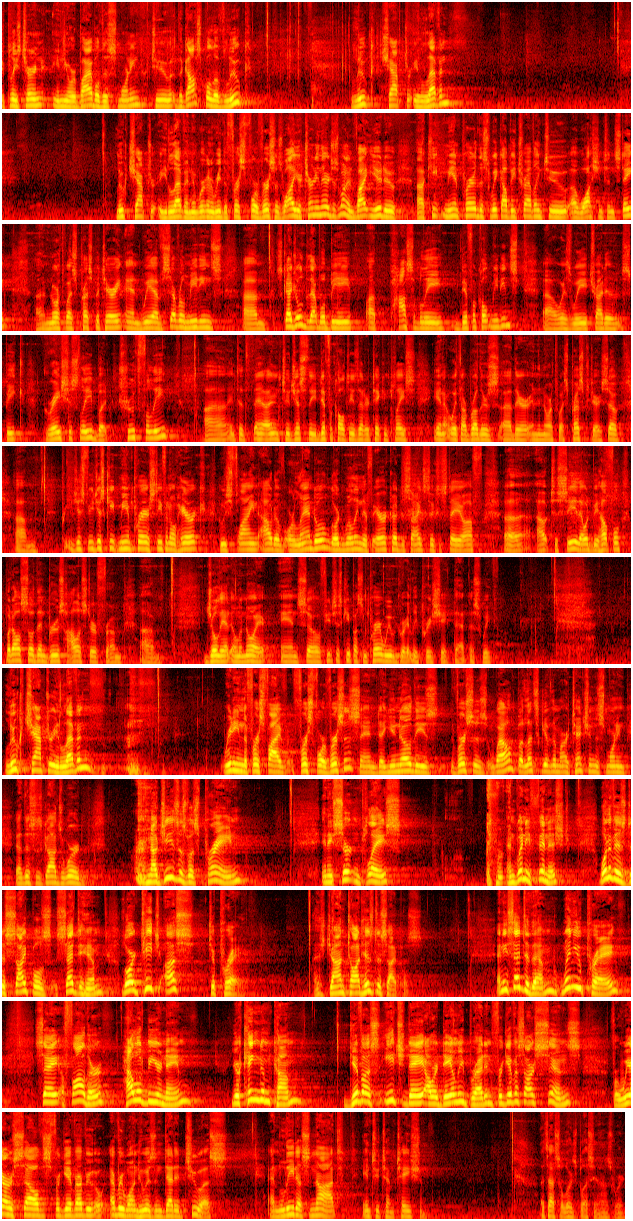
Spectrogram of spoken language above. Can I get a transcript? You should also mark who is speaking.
Speaker 1: you please turn in your Bible this morning to the Gospel of Luke, Luke chapter 11. Luke chapter 11, and we're going to read the first four verses. While you're turning there, just want to invite you to uh, keep me in prayer this week. I'll be traveling to uh, Washington State, uh, Northwest Presbytery, and we have several meetings um, scheduled that will be uh, possibly difficult meetings uh, as we try to speak graciously but truthfully uh, into, th- uh, into just the difficulties that are taking place in, with our brothers uh, there in the Northwest Presbytery. So, um, just, you just keep me in prayer, Stephen O'Herrick, who's flying out of Orlando. Lord willing, if Erica decides to stay off uh, out to sea, that would be helpful. But also then Bruce Hollister from um, Joliet, Illinois. And so if you just keep us in prayer, we would greatly appreciate that this week. Luke chapter 11. reading the first five, first four verses, and uh, you know these verses well, but let's give them our attention this morning. Uh, this is God's word. now, Jesus was praying in a certain place, and when he finished, one of his disciples said to him, Lord, teach us to pray, as John taught his disciples. And he said to them, When you pray, say, Father, hallowed be your name, your kingdom come. Give us each day our daily bread and forgive us our sins, for we ourselves forgive every, everyone who is indebted to us. And lead us not into temptation. Let's ask the Lord's blessing on His word.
